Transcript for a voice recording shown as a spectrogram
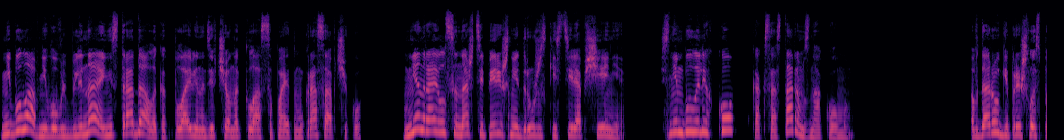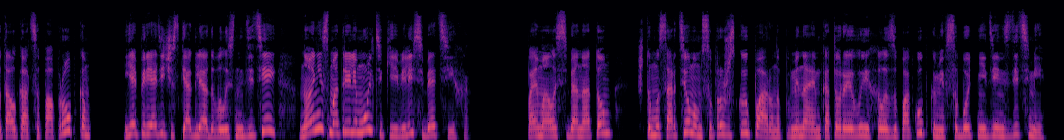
не была в него влюблена и не страдала, как половина девчонок класса по этому красавчику. Мне нравился наш теперешний дружеский стиль общения. С ним было легко, как со старым знакомым. В дороге пришлось потолкаться по пробкам, я периодически оглядывалась на детей, но они смотрели мультики и вели себя тихо. Поймала себя на том, что мы с Артемом супружескую пару напоминаем, которая выехала за покупками в субботний день с детьми.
